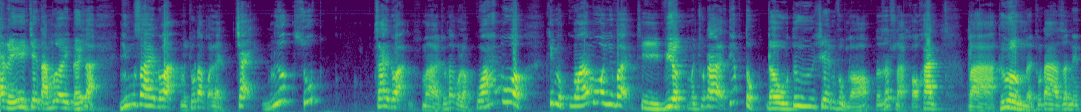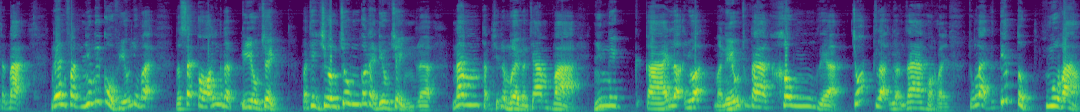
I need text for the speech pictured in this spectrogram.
uh, RSI trên 80 đấy là những giai đoạn mà chúng ta gọi là chạy nước rút giai đoạn mà chúng ta gọi là quá mua. Khi mà quá mua như vậy thì việc mà chúng ta lại tiếp tục đầu tư trên vùng đó nó rất là khó khăn và thường là chúng ta dẫn đến thất bại. Nên phần những cái cổ phiếu như vậy nó sẽ có những đợt điều chỉnh và thị trường chung có thể điều chỉnh là 5 thậm chí là 10 phần trăm và những cái, cái lợi nhuận mà nếu chúng ta không gì à, chốt lợi nhuận ra hoặc là chúng lại tiếp tục mua vào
